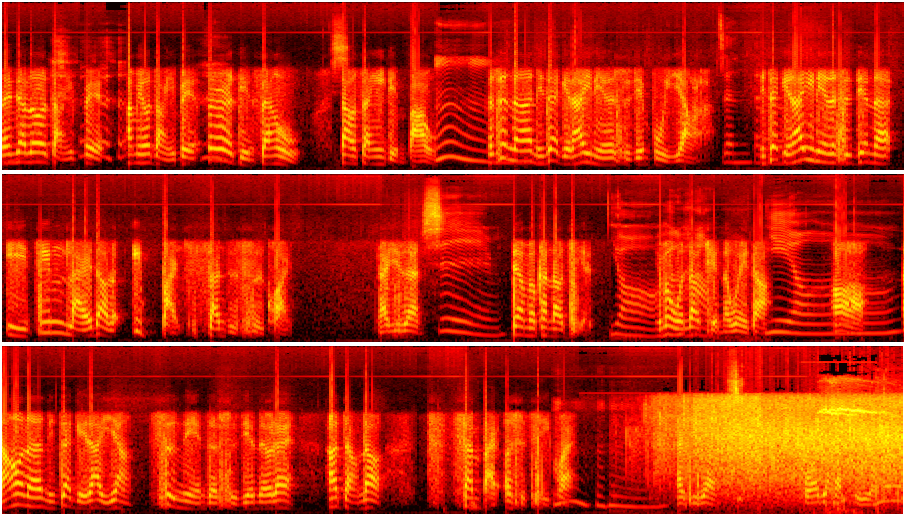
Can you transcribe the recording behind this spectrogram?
人家都涨一倍，他没有涨一倍，二点三五到三一点八五。嗯，可是呢，你再给他一年的时间不一样了。真的，你再给他一年的时间呢，已经来到了一百三十四块，来，先生，是。现在有没有看到钱？有有没有闻到钱的味道？有。啊、然后呢，你再给他一样四年的时间，对不对？它涨到三百二十七块，嗯哼哼。来，吉正，我要让它出了，放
